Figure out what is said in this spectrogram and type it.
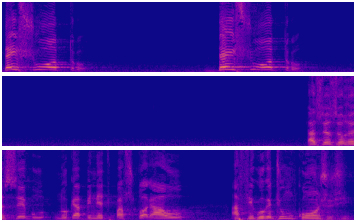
Deixe o outro. Deixe o outro. Às vezes eu recebo no gabinete pastoral a figura de um cônjuge.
